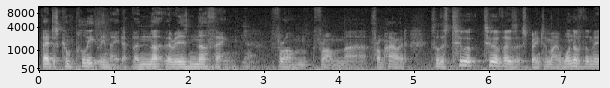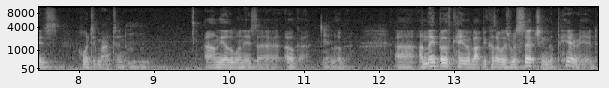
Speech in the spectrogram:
they're just completely made up. No, there is nothing Yeah. from from uh, from Howard. So there's two two of those that spring to mind. One of them is Haunted Mountain, Mhm. and the other one is uh, Ogre. Yeah. Uh, and they both came about because I was researching the period,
